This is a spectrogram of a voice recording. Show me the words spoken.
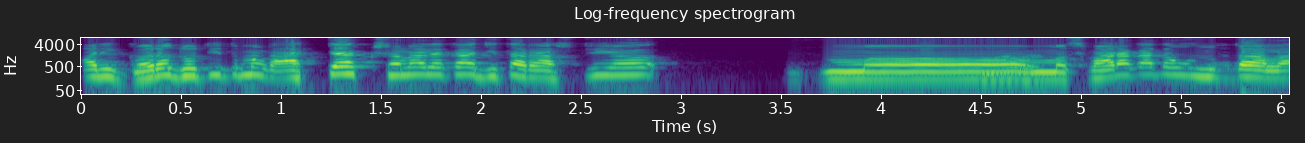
आणि गरज होती तर मग आजच्या क्षणाला का जिथं राष्ट्रीय स्मारकाचा मुद्दा आला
